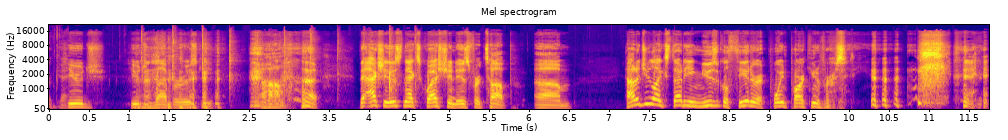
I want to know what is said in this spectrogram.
Okay. Huge, huge clap. Um, the, actually, this next question is for Tup. Um, how did you like studying musical theater at Point Park University?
